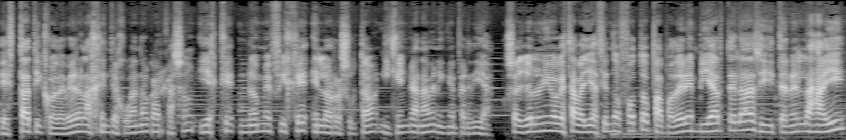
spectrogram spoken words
estático de ver a la gente jugando a Carcassonne y es que no me fijé en los resultados ni quién ganaba ni quién perdía. O sea, yo lo único que estaba allí haciendo fotos para poder enviártelas y tenerlas ahí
